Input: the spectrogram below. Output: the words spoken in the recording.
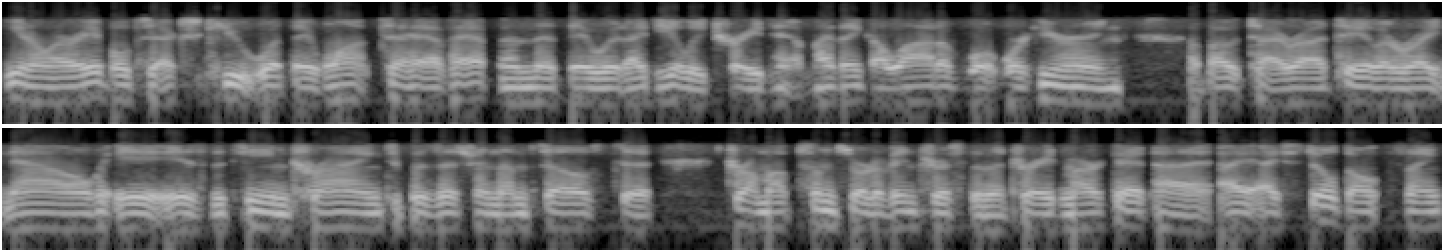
you know, are able to execute what they want to have happen, that they would ideally trade him. I think a lot of what we're hearing about Tyrod Taylor right now is the team trying to position themselves to drum up some sort of interest in the trade market. Uh, I, I still don't think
